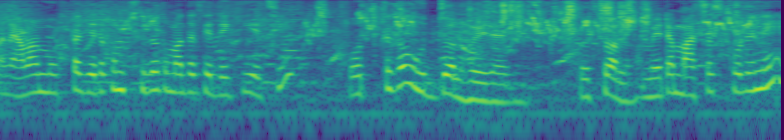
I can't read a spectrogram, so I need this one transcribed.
মানে আমার মুখটা যেরকম ছিল তোমাদেরকে দেখিয়েছি ওর থেকেও উজ্জ্বল হয়ে যাবে। তো চলো আমি এটা মাসাজ করে নিই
